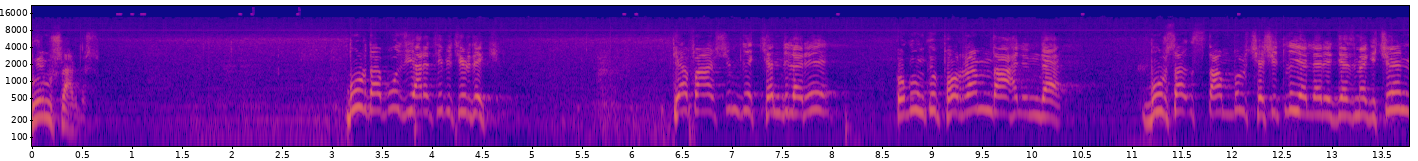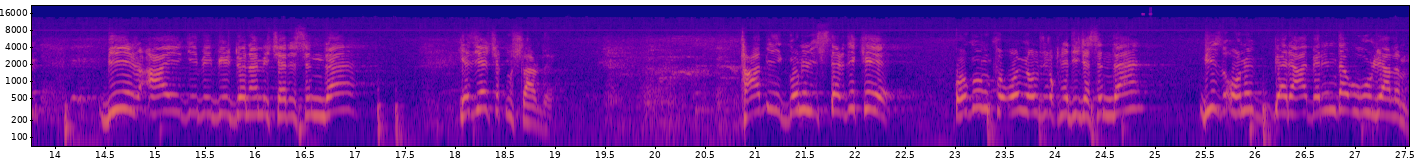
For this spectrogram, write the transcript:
Buyurmuşlardır. Burada bu ziyareti bitirdik. Defa şimdi kendileri o günkü program dahilinde Bursa, İstanbul çeşitli yerleri gezmek için bir ay gibi bir dönem içerisinde geziye çıkmışlardı. Tabi gönül isterdi ki o günkü o yolculuk neticesinde biz onu beraberinde uğurlayalım.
